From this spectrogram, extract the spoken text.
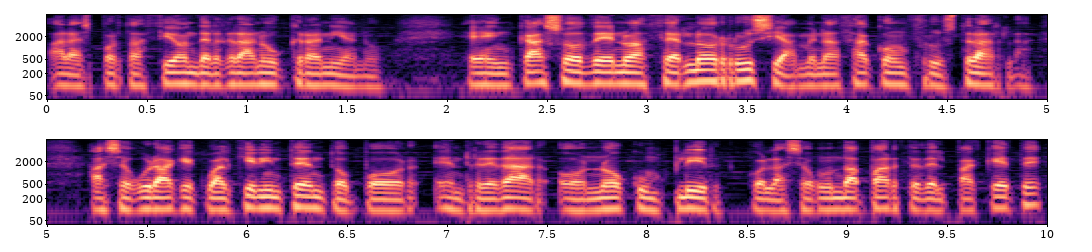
a la exportación del grano ucraniano. En caso de no hacerlo, Rusia amenaza con frustrarla. Asegura que cualquier intento por enredar o no cumplir con la segunda parte del paquete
